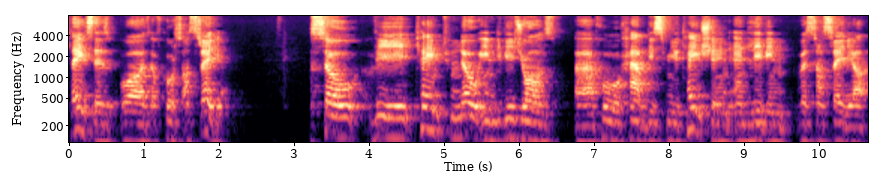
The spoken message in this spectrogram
places was, of course, Australia. So we came to know individuals uh, who have this mutation and live in Western Australia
